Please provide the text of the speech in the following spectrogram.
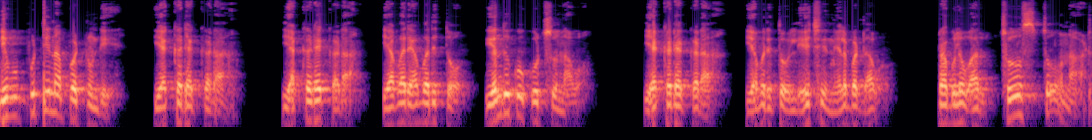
నీవు పుట్టినప్పటి నుండి ఎక్కడెక్కడ ఎక్కడెక్కడ ఎవరెవరితో ఎందుకు కూర్చున్నావో? ఎక్కడెక్కడ ఎవరితో లేచి నిలబడ్డావో? ప్రభుల వారు చూస్తూ ఉన్నాడు.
